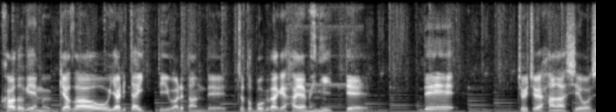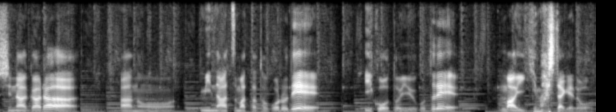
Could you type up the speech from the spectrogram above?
カードゲームギャザーをやりたいって言われたんでちょっと僕だけ早めに行ってでちょいちょい話をしながらあのみんな集まったところで行こうということでまあ行きましたけど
